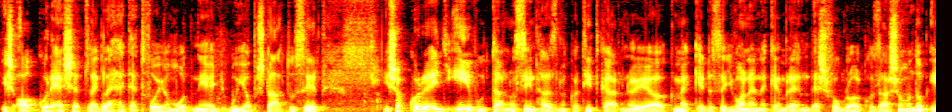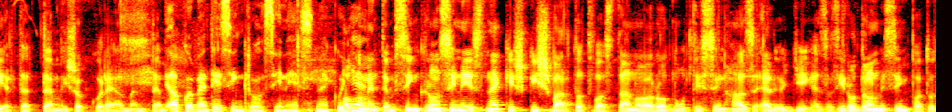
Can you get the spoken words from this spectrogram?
és akkor esetleg lehetett folyamodni egy újabb státuszért, és akkor egy év után a színháznak a titkárnője megkérdezte, hogy van-e nekem rendes foglalkozásom, mondom, értettem, és akkor elmentem. Akkor mentél szinkronszínésznek, ugye? Akkor mentem szinkronszínésznek, és kisvártatva aztán a Radnóti Színház elődjéhez az irodalmi színpadhoz,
